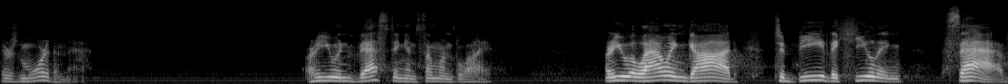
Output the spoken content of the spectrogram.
there's more than that. Are you investing in someone's life? Are you allowing God to be the healing salve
